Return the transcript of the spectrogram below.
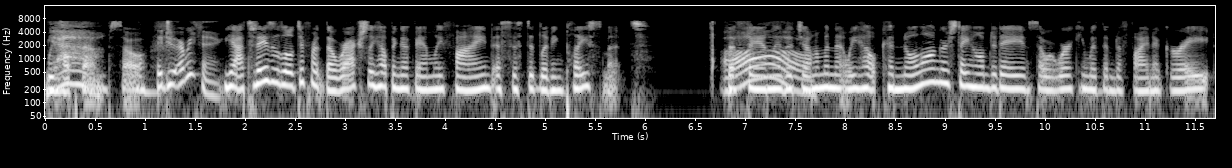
We help them. So, They do everything. yeah, today's a little different though. We're actually helping a family find assisted living placement. The family, the Oh. gentleman that we help, can no longer stay home today, and so we're working with them to find a great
